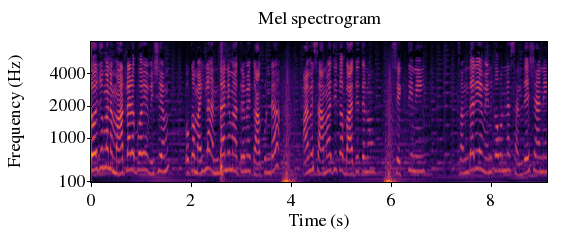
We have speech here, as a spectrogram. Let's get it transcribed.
రోజు మనం మాట్లాడబోయే విషయం ఒక మహిళ అందాన్ని మాత్రమే కాకుండా ఆమె సామాజిక బాధ్యతను శక్తిని సౌందర్యం వెనుక ఉన్న సందేశాన్ని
